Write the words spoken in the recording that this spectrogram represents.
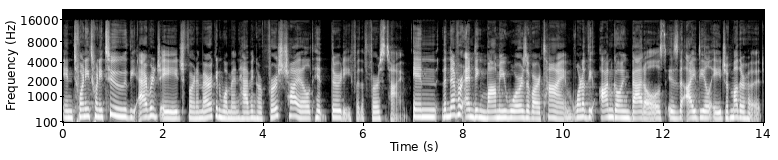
In 2022, the average age for an American woman having her first child hit 30 for the first time. In the never ending mommy wars of our time, one of the ongoing battles is the ideal age of motherhood.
